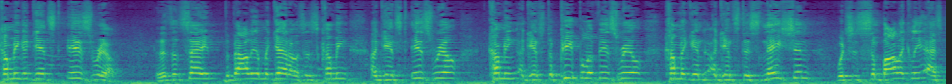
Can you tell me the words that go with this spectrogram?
coming against Israel. It doesn't say the Valley of Megiddo. It says coming against Israel, coming against the people of Israel, coming against this nation, which is symbolically as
